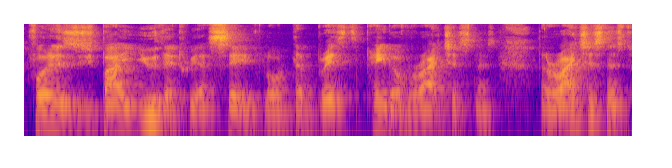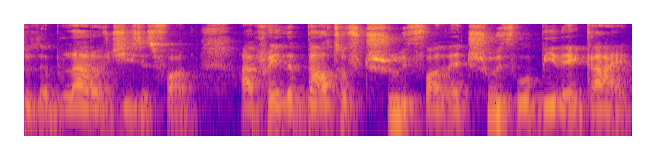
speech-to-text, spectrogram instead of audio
For it is by you that we are saved, Lord, the breastplate of righteousness, the righteousness through the blood of Jesus, Father. I pray the belt of truth, Father, that truth will be their guide.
